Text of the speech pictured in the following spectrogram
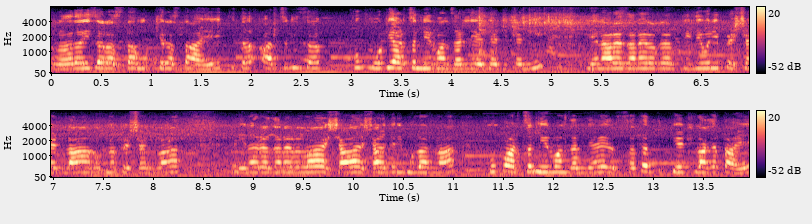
रहदारीचा रस्ता मुख्य रस्ता आहे तिथं अडचणीचा खूप मोठी अडचण निर्माण झालेली आहे त्या ठिकाणी. येणाऱ्या जाणाऱ्या डिलिव्हरी पेशंटला रुग्ण पेशंटला येणाऱ्या जाणाऱ्याला शाळा शाळकरी मुलांना खूप अडचण निर्माण झालेली आहे. सतत गेट लागत आहे.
